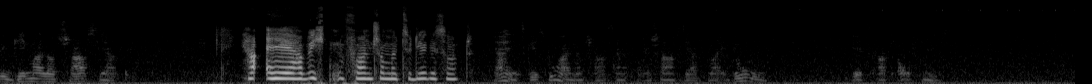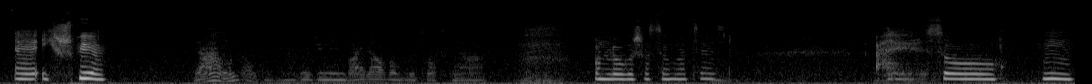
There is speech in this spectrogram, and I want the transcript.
äh, geh mal auf Schafsjagd. Ja, äh, habe ich vorhin schon mal zu dir gesagt. Ja, jetzt gehst du halt auf Schafsjagd, äh, Schafsjagd weil du jetzt gerade aufnimmst. Äh, ich spiele. Ja, und aufnehmen. Na gut, wir nehmen beide aber du zockst, ja. Unlogisch, was du immer erzählst. Also. Hm.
